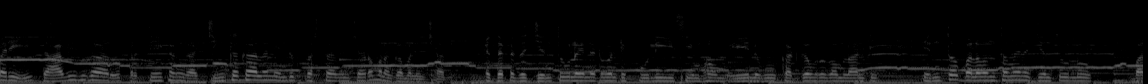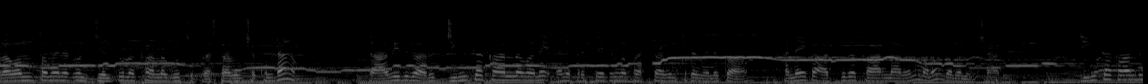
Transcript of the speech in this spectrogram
మరి దావీదు గారు ప్రత్యేకంగా జింకకాలను ఎందుకు ప్రస్తావించారో మనం గమనించాలి. పెద్ద పెద్ద జంతువులైనటువంటి పులి సింహం ఏనుగు ఖడ్గమృగం లాంటి ఎంతో బలవంతమైన జంతువులు బలవంతమైనటువంటి జంతువుల కాళ్ళ గురించి ప్రస్తావించకుండా దావీదు గారు జింక కాళ్ళ వలె అని ప్రత్యేకంగా ప్రస్తావించడం వెనుక అనేక అద్భుత కారణాలను మనం గమనించాలి. జింక కాళ్ళు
